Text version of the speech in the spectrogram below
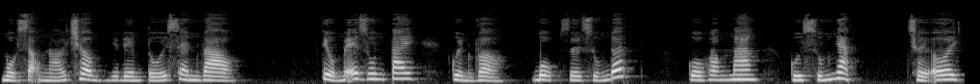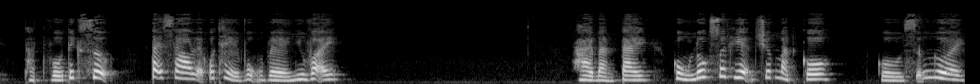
Một giọng nói trầm như đêm tối xen vào. Tiểu mễ run tay, quyền vở, bộp rơi xuống đất. Cô hoang mang, cúi xuống nhặt. Trời ơi, thật vô tích sự. Tại sao lại có thể vụng về như vậy? Hai bàn tay cùng lúc xuất hiện trước mặt cô. Cô sững người.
